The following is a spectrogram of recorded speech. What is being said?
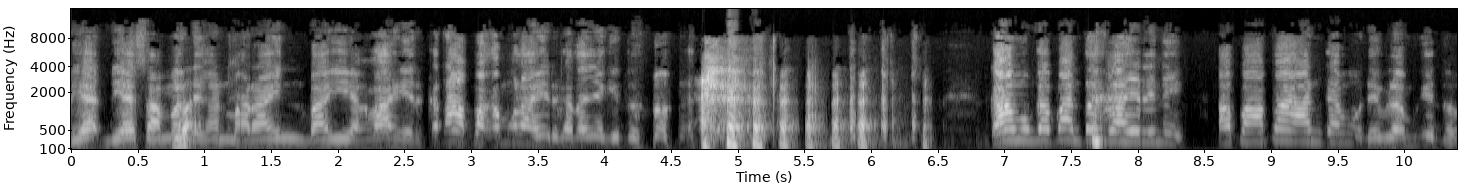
Dia dia sama Gimana? dengan marahin bayi yang lahir. Kenapa kamu lahir katanya gitu. kamu gak pantas lahir ini. Apa-apaan kamu? Dia bilang begitu.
